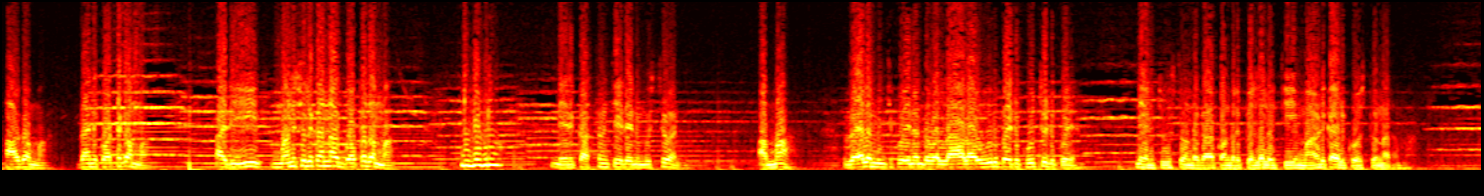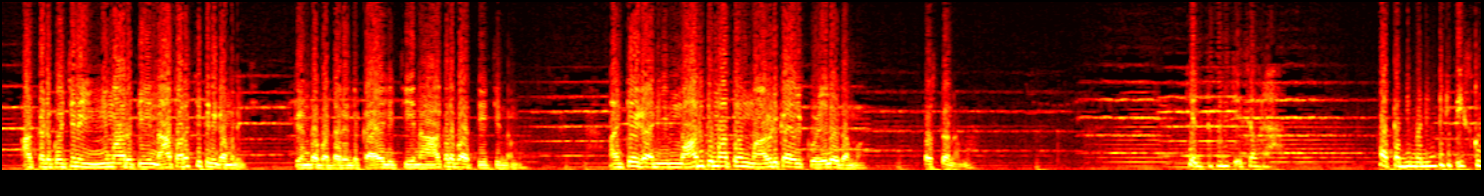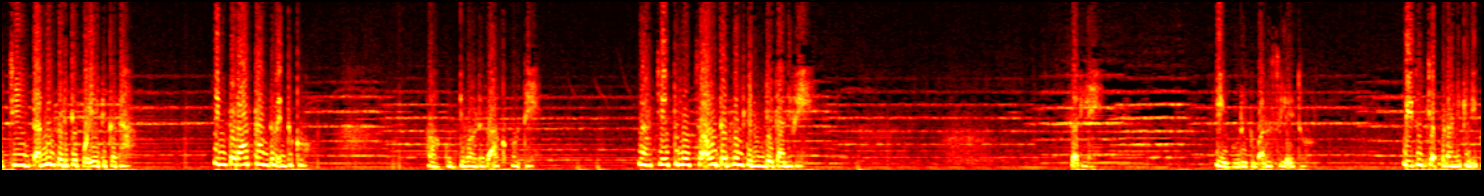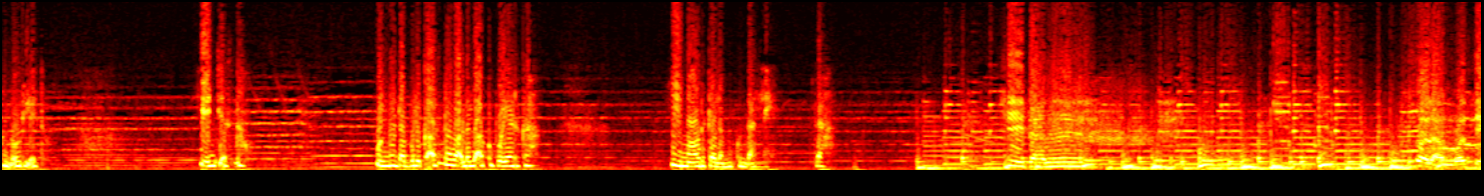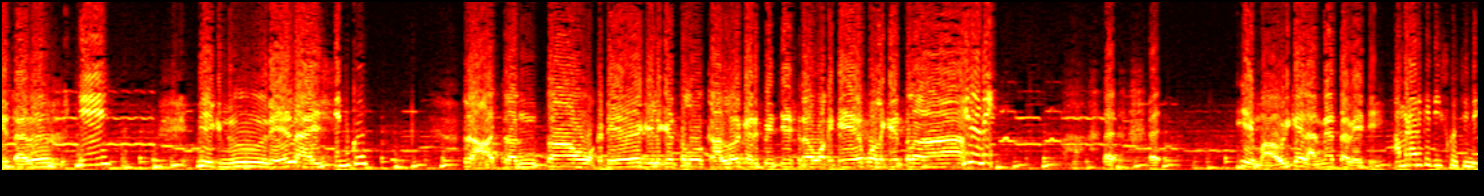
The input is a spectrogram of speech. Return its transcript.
ఆగమ్మా. దాన్ని కొట్టగమ్మా అది మనుషుల కన్నా గొప్పదమ్మా. నువ్వెవరు? నేను కష్టం చేయలేని ముష్టివాణ్ణి. అమ్మా! వేల మించిపోయినందువల్ల అలా ఊరు బయట కూర్చుండిపోయాను. నేను చూస్తుండగా కొందరు పిల్లలు వచ్చి మామిడికాయలు కోస్తున్నారమ్మా. అక్కడికి వచ్చిన ఈ మారుతి నా పరిస్థితిని గమనించి కింద పడ్డ రెండు కాయలు ఇచ్చి నా ఆకలి బాధ తీర్చిందమ్మా. అంతేగాని మారుతి మాత్రం మామిడికాయలు కోయలేదమ్మా. వస్తానమ్మా. ఎంత పని చేశావురా? అతన్ని మన ఇంటికి తీసుకొచ్చి ఇంత అన్నం పెడితే పోయేది కదా. ఇంత రాత్రాంతం ఎందుకు? ఆ కుంటివాడు రాకపోతే నా చేతిలో చావు దెబ్బలు తినుండేదానివి. సర్లే. ఈ ఊరికి మనసు లేదు. నిజం చెప్పడానికి నీకు నోరు లేదు. ఏం చేస్తాం ఉన్న డబ్బులు కాస్త వాళ్ళు లాక్కుపోయారుగా. ఈ మామిడికాయలు అమ్ముకుందాంలే. రా. సీతాలు. ఓలమ్మో సీతాలు. ఏ? నీకు నూరేళ్ళ ఎందుకు? రాత్రంతా ఒకటే గిలిగింతలు కల్లో కనిపించేసిన ఒకటే పొలకింతలు ఈ మామిడికాయలు అమ్మేస్తావేటి? అమ్మడానికి తీసుకొచ్చింది.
